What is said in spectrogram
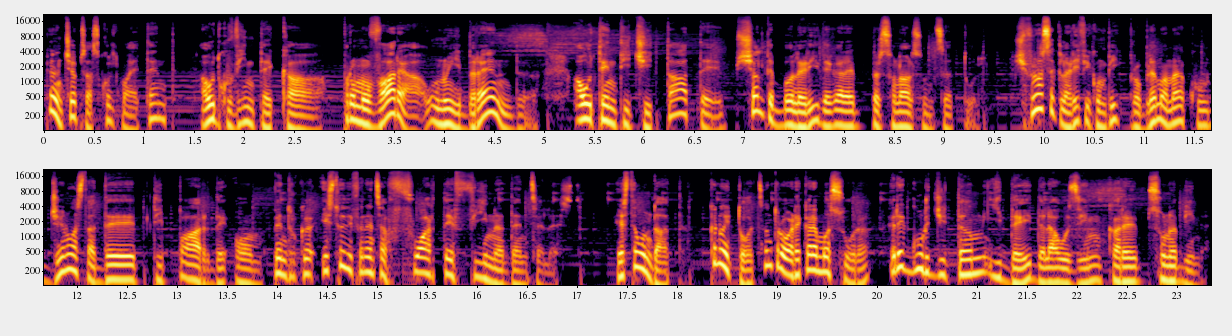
Când încep să ascult mai atent, aud cuvinte ca promovarea unui brand, autenticitate și alte bălării de care personal sunt sătul. Și vreau să clarific un pic problema mea cu genul ăsta de tipar de om, pentru că este o diferență foarte fină de înțeles. Este un dat că noi toți, într-o oarecare măsură, regurgităm idei de le auzim care sună bine.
